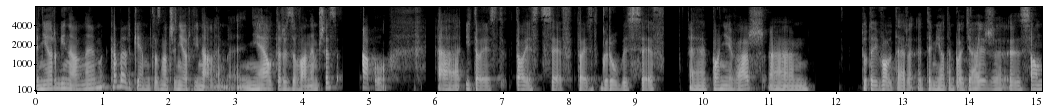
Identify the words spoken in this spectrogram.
nieoryginalnym kabelkiem, to znaczy nieoryginalnym, nieautoryzowanym przez Apple. E, I to jest, to jest syf, to jest gruby syf, e, ponieważ tutaj Wolter, ty mi o tym powiedziałeś, że e, są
